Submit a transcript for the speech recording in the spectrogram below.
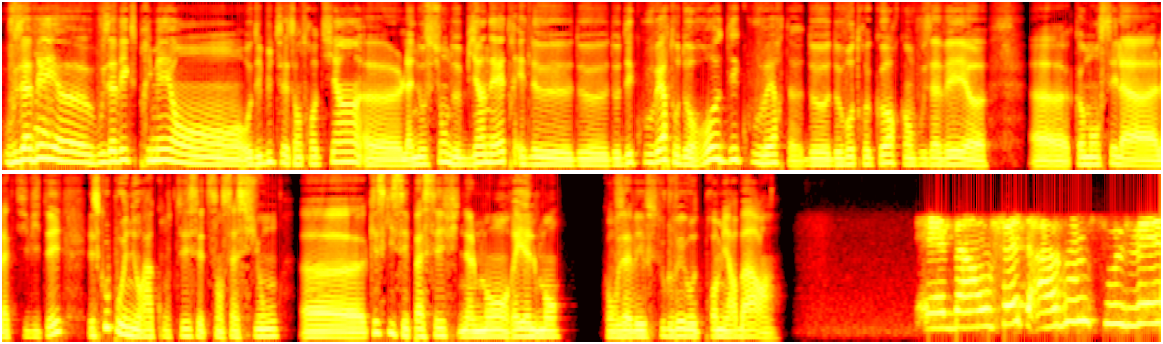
Vous avez euh, vous avez exprimé en, au début de cet entretien euh, la notion de bien-être et de, de, de, découverte ou de redécouverte de, de votre corps quand vous avez euh, euh commencé l'activité. Est-ce que vous pouvez nous raconter cette sensation Qu'est-ce qui s'est passé finalement réellement quand vous avez soulevé votre première barre? Eh ben en fait, avant de soulever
